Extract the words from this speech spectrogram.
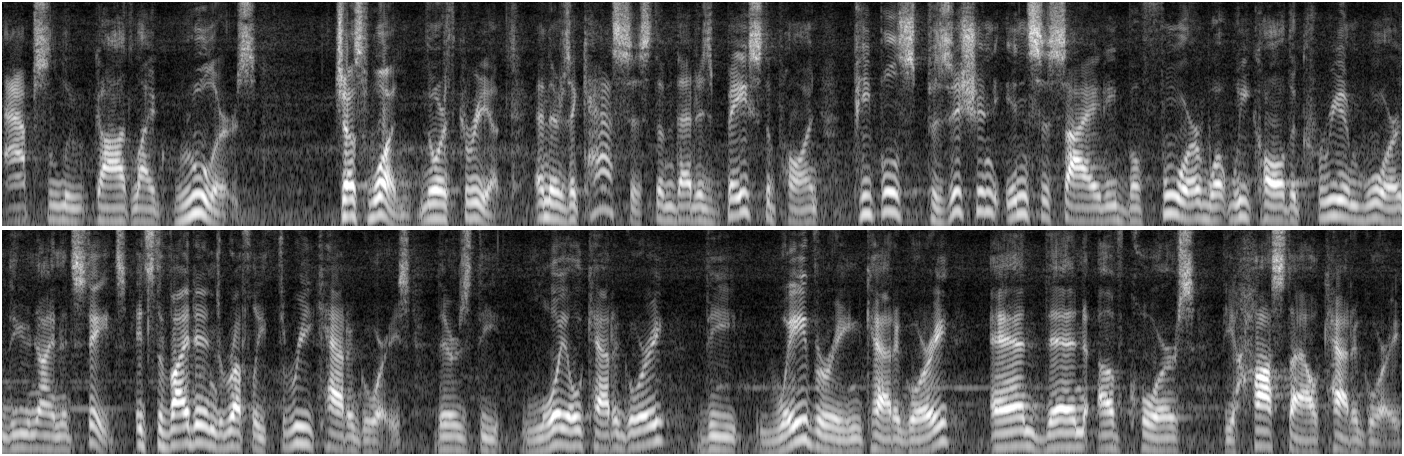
absolute godlike rulers? Just one, North Korea. And there's a caste system that is based upon people's position in society before what we call the Korean War in the United States. It's divided into roughly three categories there's the loyal category, the wavering category, and then, of course, the hostile category.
